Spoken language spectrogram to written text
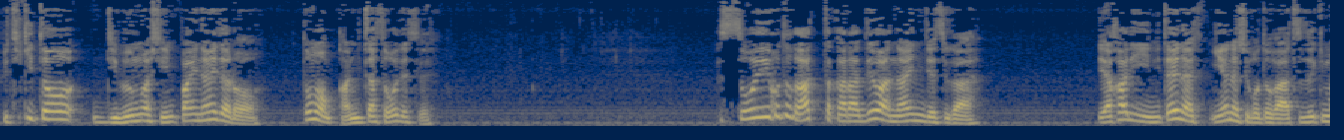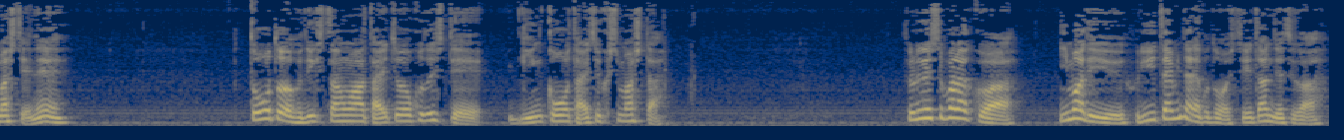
不思議と自分は心配ないだろうとも感じたそうです。そういうことがあったからではないんですが、やはり似たような嫌な仕事が続きましてね。とうとう藤木さんは体調を崩して銀行を退職しました。それでしばらくは今でいうフリーターみたいなことをしていたんですが、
